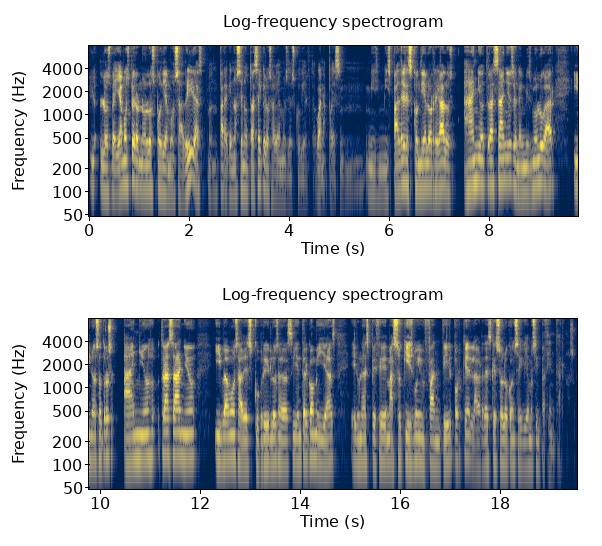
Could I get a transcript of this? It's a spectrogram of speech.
los veíamos pero no los podíamos abrir para que no se notase que los habíamos descubierto. Bueno, pues mis, mis, padres escondían los regalos año tras año en el mismo lugar y nosotros año tras año íbamos a descubrirlos así entre comillas en una especie de masoquismo infantil porque la verdad es que solo conseguíamos impacientarnos.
